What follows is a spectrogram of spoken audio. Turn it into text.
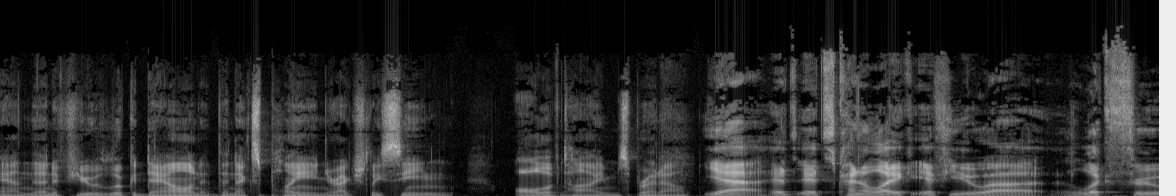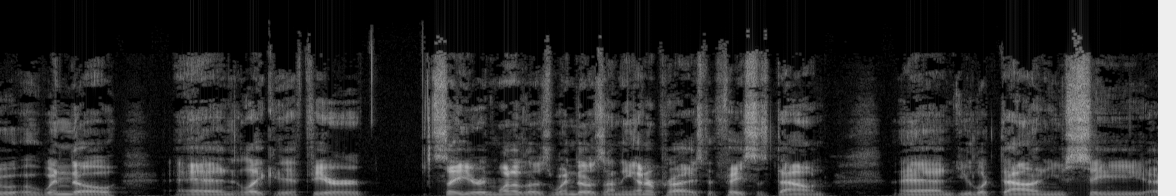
and then if you look down at the next plane you're actually seeing all of time spread out yeah it, it's kind of like if you uh, look through a window and like if you're say you're in one of those windows on the enterprise that faces down and you look down and you see a,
